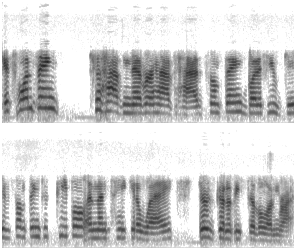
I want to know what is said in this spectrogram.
it's one thing to have never have had something, but if you give something to people and then take it away, there's going to be civil unrest.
